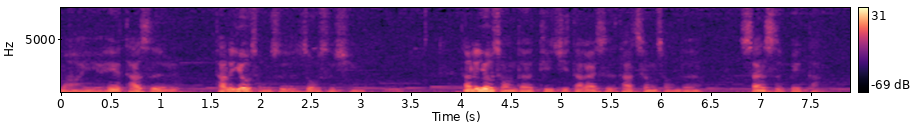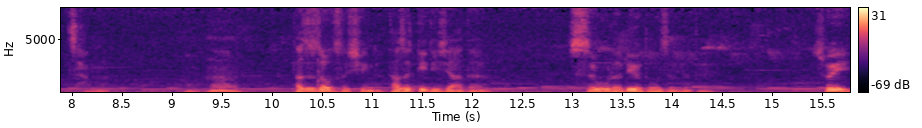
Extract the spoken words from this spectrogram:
蚂蚁，因为他是。它的幼虫是肉食性的，它的幼虫的体积大概是它成虫的三四倍大，长了。那它是肉食性的，它是地底下的食物的掠夺者，就对。所以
